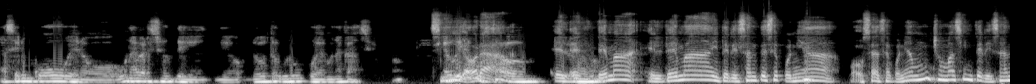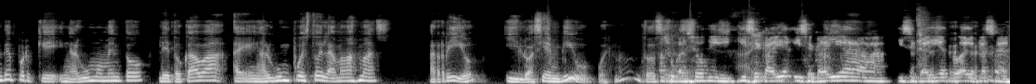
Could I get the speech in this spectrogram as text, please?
hacer un cover o una versión de, de, otro grupo de alguna canción. ¿no? Sí, ahora el, el tema, el tema interesante se ponía, o sea, se ponía mucho más interesante porque en algún momento le tocaba en algún puesto de la más más a Río y lo hacía en vivo, pues, ¿no? Entonces, a su canción y, y se caía y se caía y se caía toda la plaza de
